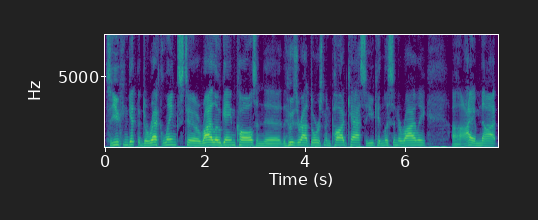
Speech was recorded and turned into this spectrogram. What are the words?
so you can get the direct links to Rilo game calls and the the Hoosier Outdoorsman podcast, so you can listen to Riley. Uh, I am not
